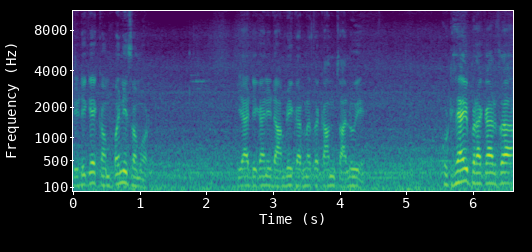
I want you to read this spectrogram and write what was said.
टी डी के कंपनीसमोर या ठिकाणी डांबरीकरणाचं काम चालू आहे. कुठल्याही प्रकारचा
